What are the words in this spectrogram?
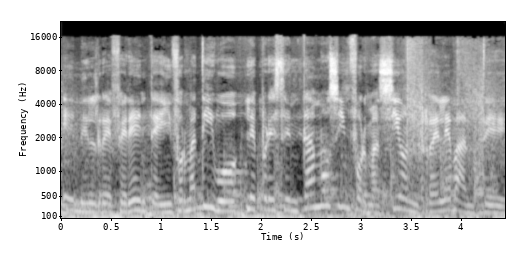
En el referente informativo le presentamos información relevante.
